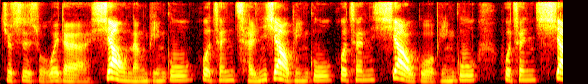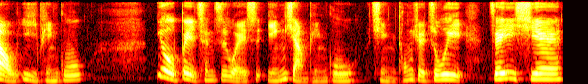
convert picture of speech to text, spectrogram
就是所谓的效能评估，或称成效评估，或称效果评估，或称效益评估，又被称之为是影响评估。请同学注意这一些。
